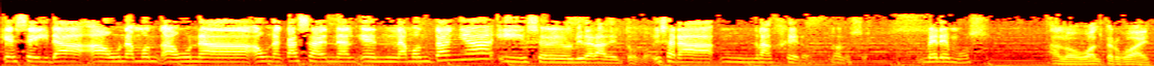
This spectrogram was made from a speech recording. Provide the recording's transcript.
que se irá a una, a una, a una casa en la, en la montaña y se le olvidará de todo. Y será granjero, no lo sé. Veremos. A lo Walter White.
